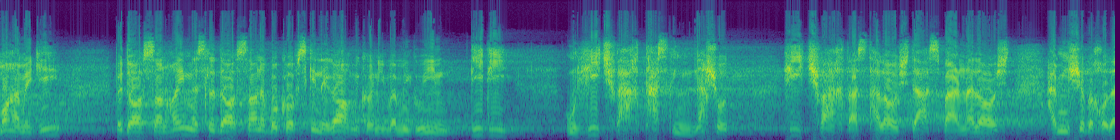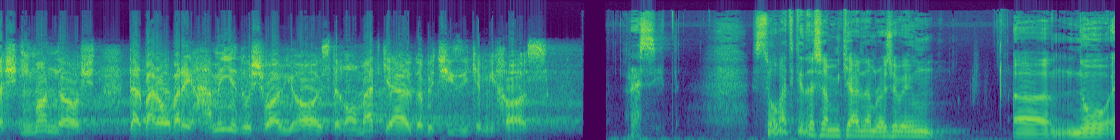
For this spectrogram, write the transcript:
ما همگی به داستانهایی مثل داستان بوکوفسکی نگاه می‌کنیم و می‌گوییم دیدی اون هیچ وقت تسلیم نشد هیچ وقت از تلاش دست بر نداشت همیشه به خودش ایمان داشت در برابر همه دشواری ها استقامت کرد و به چیزی که می‌خواست رسید. صحبتی که داشتم می‌کردم راجع به اون نوع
